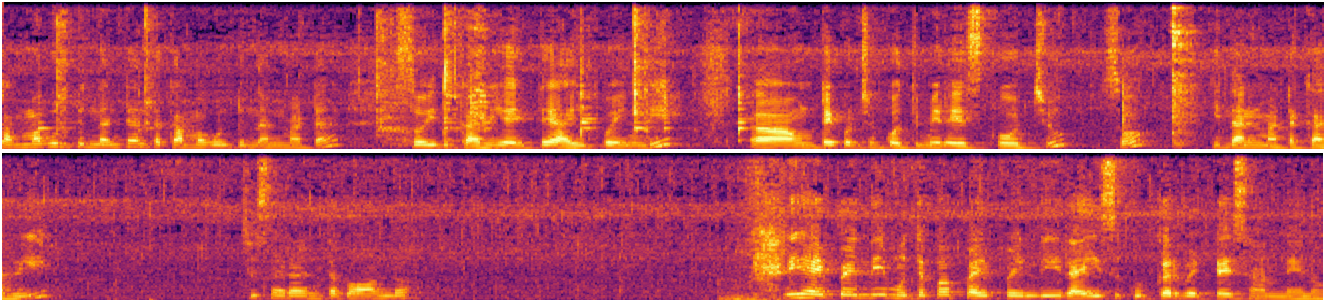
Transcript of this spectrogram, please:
కమ్మగా ఉంటుందంటే అంత కమ్మగా ఉంటుందన్నమాట సో ఇది కర్రీ అయితే అయిపోయింది. ఉంటే కొంచెం కొత్తిమీర వేసుకోవచ్చు. సో ఇదన్నమాట కర్రీ. చూసారా ఎంత బాగుందో? కర్రీ అయిపోయింది ముద్దపప్పు అయిపోయింది రైస్ కుక్కర్ పెట్టేశాను నేను.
